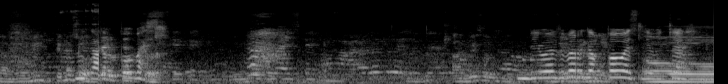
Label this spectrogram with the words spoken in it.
हा, मम्मी, तिनं मी गप्प बस आम्ही दिवसभर गप्प बसली बिचारी हो.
